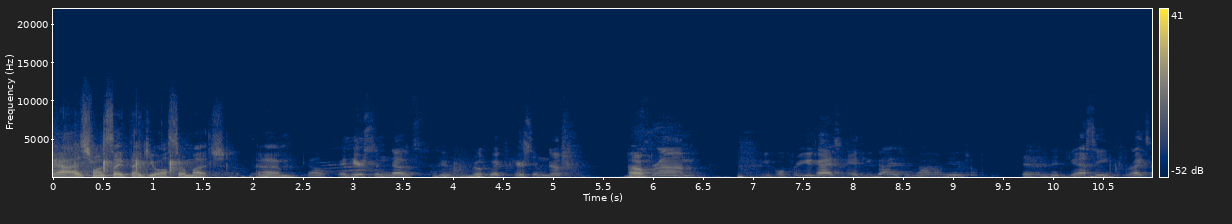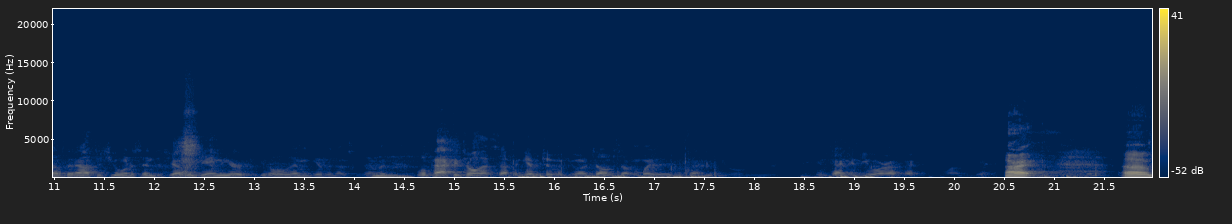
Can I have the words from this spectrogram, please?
yeah, I just want to say thank you all so much. Um, oh, and here's some notes too, real quick. Here's some notes oh. from people for you guys. If you guys want to send them to Jesse, write something out that you want to send to Jeff and Jamie, or get a hold of them and give the notes to them. Mm. But hmm. we'll package all that stuff and give it to them if you want to tell them something way they've affected you over the years. Infected you or affected you, one of the two. All right. Um,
